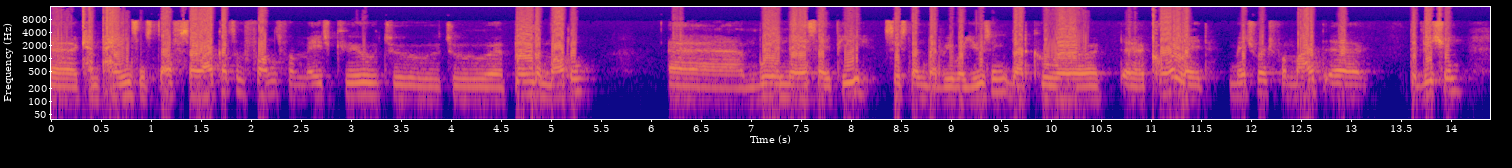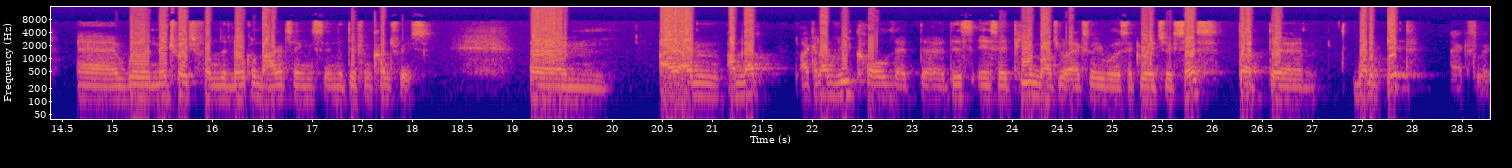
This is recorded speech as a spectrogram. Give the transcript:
uh, campaigns and stuff. So I got some funds from HQ to to uh, build a model um, within the SAP system that we were using that could uh, correlate metrics from my uh, division with metrics from the local marketings in the different countries. Um, I, I'm, I'm not I cannot recall that uh, this SAP module actually was a great success, but um, what it did actually,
